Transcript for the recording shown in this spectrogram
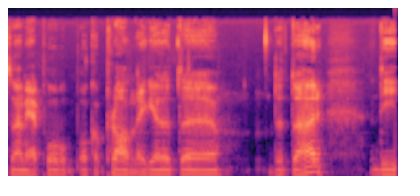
som er med på å planlegge dette, dette her, de,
